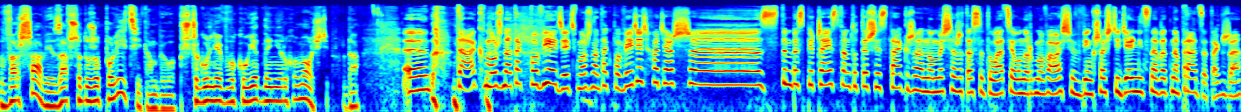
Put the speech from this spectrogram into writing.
w Warszawie. Zawsze dużo policji tam było, szczególnie wokół jednej nieruchomości, prawda? E, tak, można tak powiedzieć, można tak powiedzieć, chociaż e, z tym bezpieczeństwem to też jest tak, że no myślę, że ta sytuacja unormowała się w większości dzielnic, nawet na Pradze, także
